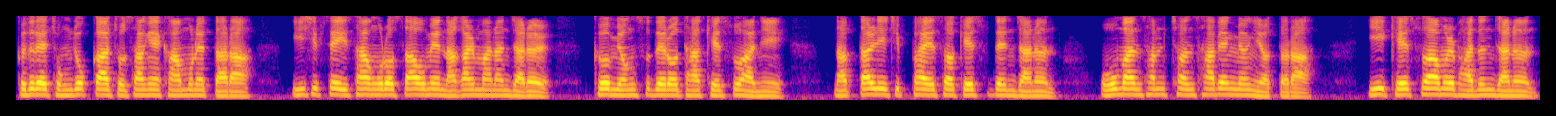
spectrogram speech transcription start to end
그들의 종족과 조상의 가문에 따라 20세 이상으로 싸움에 나갈 만한 자를 그 명수대로 다 계수하니 납달리 지파에서 계수된 자는 5만 3,400명이었더라. 이 계수함을 받은 자는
